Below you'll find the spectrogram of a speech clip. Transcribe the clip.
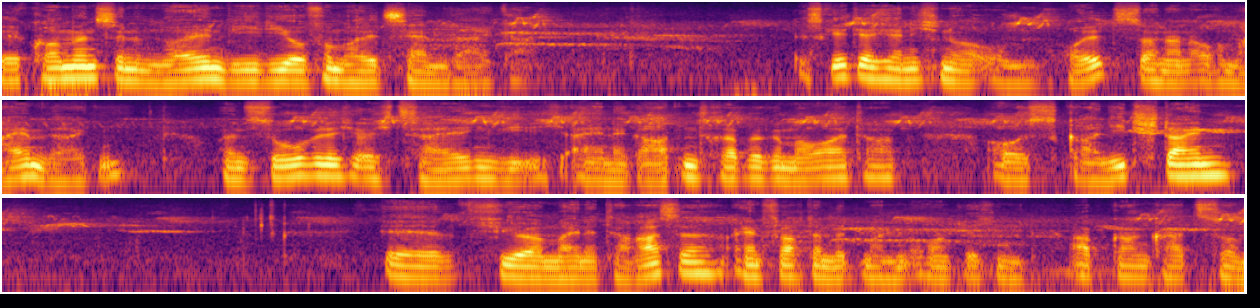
Willkommen zu einem neuen Video vom Holzheimwerker. Es geht ja hier nicht nur um Holz, sondern auch um Heimwerken. Und so will ich euch zeigen, wie ich eine Gartentreppe gemauert habe aus Granitstein äh, für meine Terrasse. Einfach damit man einen ordentlichen Abgang hat zum,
